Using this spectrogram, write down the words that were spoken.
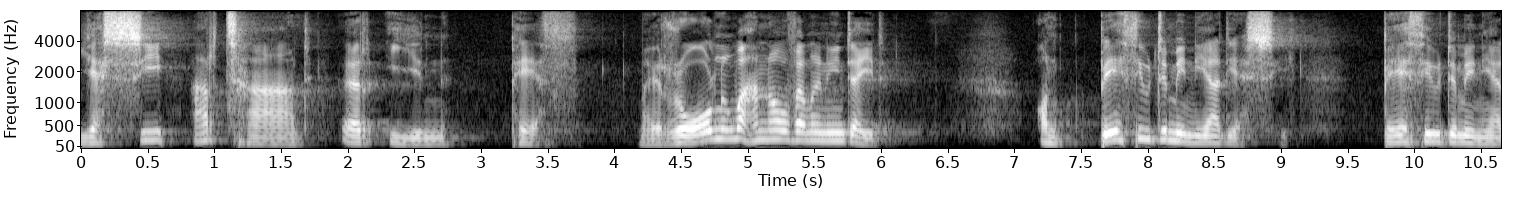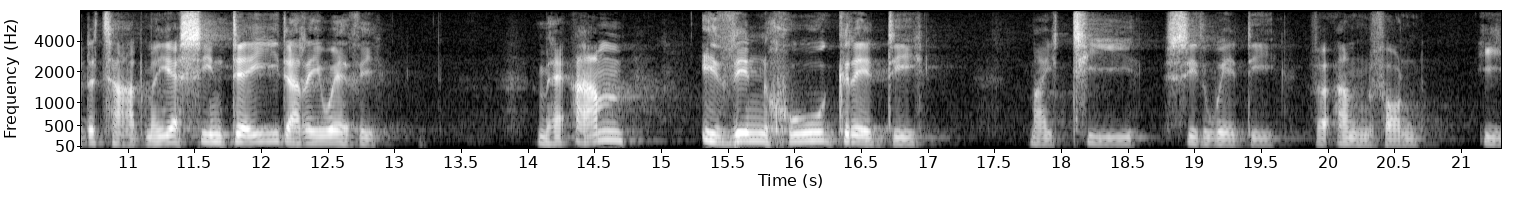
Iesu a'r tad yr un peth. Mae rôl nhw'n wahanol fel o'n i'n deud. Ond beth yw dymuniad Iesu? Beth yw dymuniad y tad? Mae Iesu'n deud ar ei weddi. Mae am iddyn nhw gredu, mae ti sydd wedi fy anfon i.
